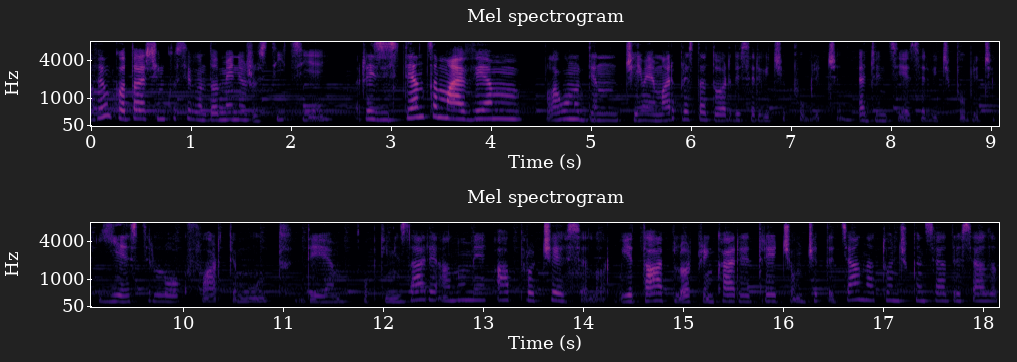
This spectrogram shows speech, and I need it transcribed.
Avem codași inclusiv în domeniul justiției. Rezistență mai avem la unul din cei mai mari prestatori de servicii publice, Agenția Servicii Publice. Este loc foarte mult de optimizare, anume a proceselor, etapelor prin care trece un cetățean atunci când se adresează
